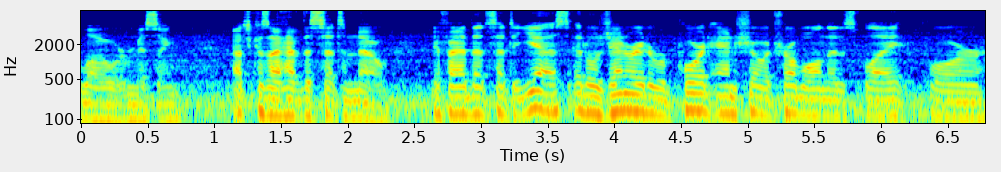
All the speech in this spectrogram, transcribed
low or missing. That's because I have this set to no. If I had that set to yes, it'll generate a report and show a trouble on the display for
